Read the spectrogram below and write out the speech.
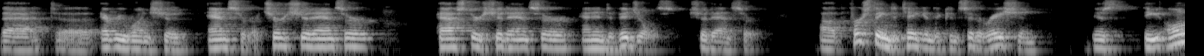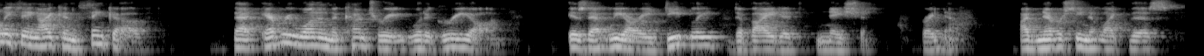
that uh, everyone should answer. A church should answer pastors should answer and individuals should answer. Uh, the first thing to take into consideration is the only thing I can think of that everyone in the country would agree on is that we are a deeply divided nation right now. I've never seen it like this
